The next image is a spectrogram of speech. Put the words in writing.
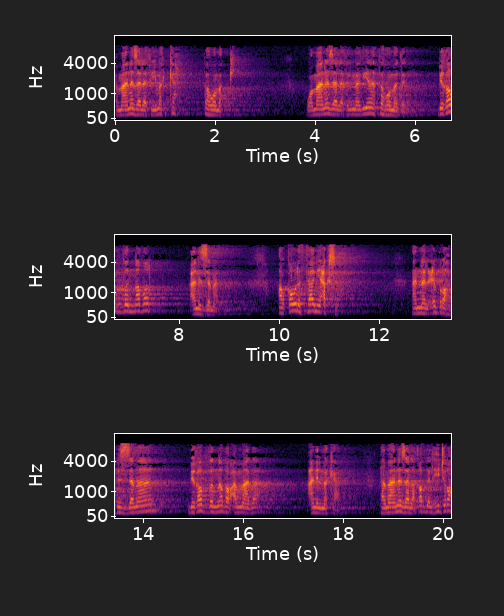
فما نزل في مكة فهو مكي. وما نزل في المدينة فهو مدني بغض النظر عن الزمان القول الثاني عكسه أن العبرة بالزمان بغض النظر عن ماذا؟ عن المكان فما نزل قبل الهجرة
